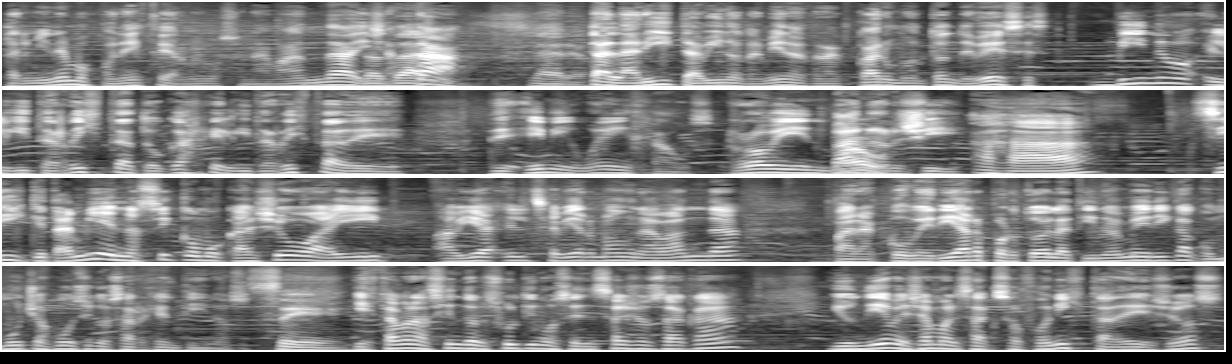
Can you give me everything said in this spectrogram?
terminemos con este, armemos una banda y ya está. claro. Talarita vino también a tocar un montón de veces. Vino el guitarrista a tocar, el guitarrista de, de Amy Winehouse, Robin. Banerjee. Ajá. Sí, que también no sé cómo cayó ahí. Había, él se había armado una banda para coberear por toda Latinoamérica con muchos músicos argentinos. Sí. Y estaban haciendo los últimos ensayos acá. Y un día me llama el saxofonista de ellos,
